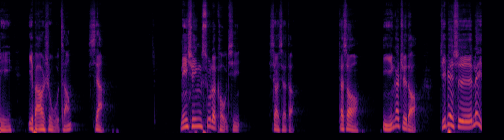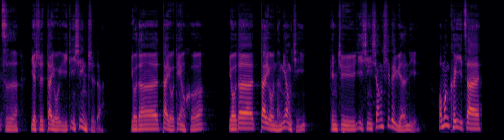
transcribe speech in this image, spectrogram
第一百二十五章下。林勋舒了口气，笑笑道：“教授，你应该知道，即便是粒子，也是带有一定性质的，有的带有电荷，有的带有能量级。根据异性相吸的原理，我们可以在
